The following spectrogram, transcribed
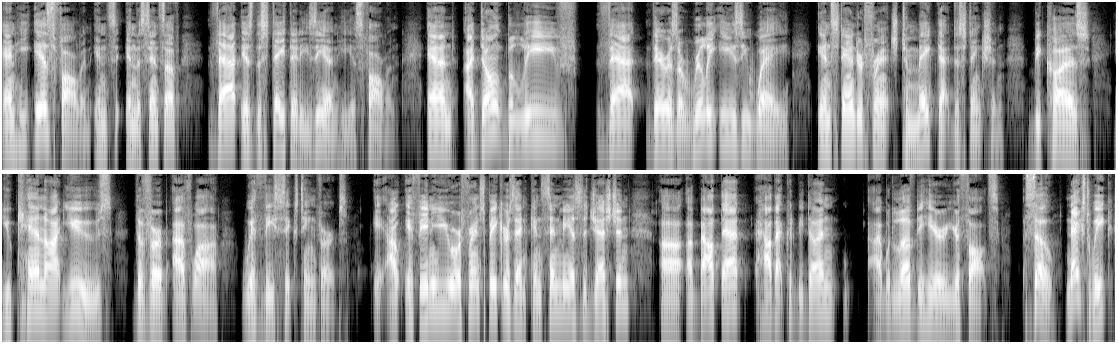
and he is fallen in in the sense of that is the state that he's in. He is fallen. And I don't believe that there is a really easy way in standard French to make that distinction because you cannot use the verb avoir with these 16 verbs. If any of you are French speakers and can send me a suggestion uh, about that, how that could be done, I would love to hear your thoughts. So, next week,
